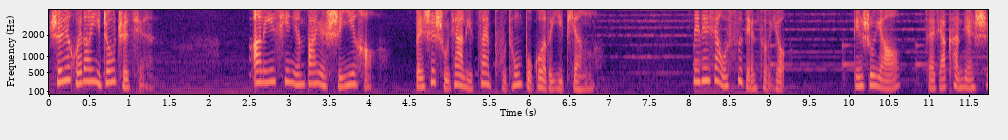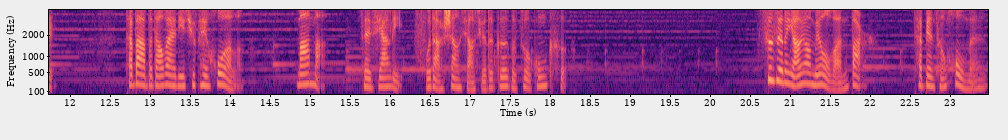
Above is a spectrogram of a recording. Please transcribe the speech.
时间回到一周之前，二零一七年八月十一号，本是暑假里再普通不过的一天了。那天下午四点左右，丁书瑶在家看电视，他爸爸到外地去配货了，妈妈。在家里辅导上小学的哥哥做功课。四岁的瑶瑶没有玩伴儿，她便从后门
